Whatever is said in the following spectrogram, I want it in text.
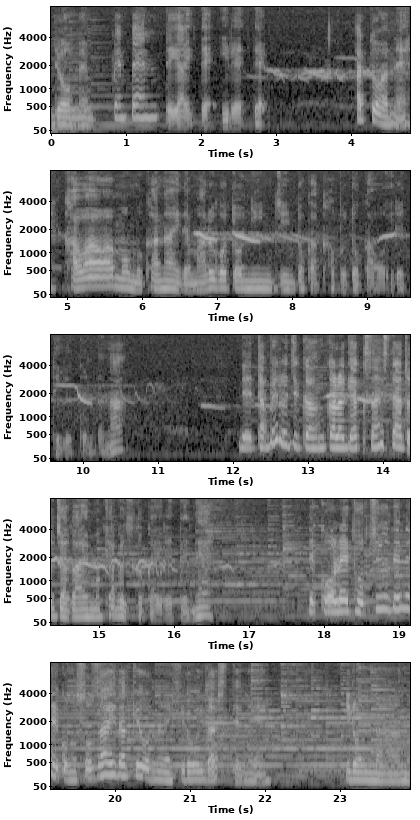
両面ペンペンって焼いて入れて。あとはね皮も剥かないで丸ごと人参とかかぶとかを入れていくんだな。で食べる時間から逆算してあとじゃがいもキャベツとか入れてね。でこれ途中でねこの素材だけをね拾い出してねいろんなあの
